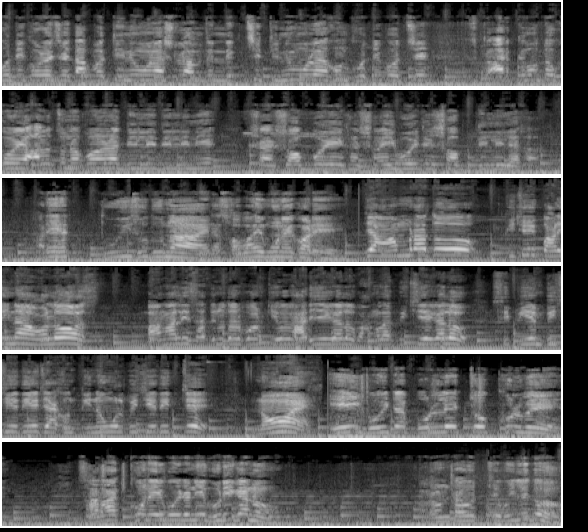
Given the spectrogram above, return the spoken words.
ক্ষতি করেছে তারপর তৃণমূল আসলো আমি তো দেখছি তৃণমূল এখন ক্ষতি করছে। আর কেউ তো করে আলোচনা করে না দিল্লি দিল্লি নিয়ে। সব বই এখানে এই বইতে সব দিল্লি লেখা। আরে তুই শুধু না এটা সবাই মনে করে। যে আমরা তো কিছুই পারি না অলস। বাঙালি স্বাধীনতার পর কীভাবে হারিয়ে গেল বাংলা পিছিয়ে গেল সিপিএম পিছিয়ে দিয়েছে এখন তৃণমূল পিছিয়ে দিচ্ছে। নয় এই বইটা পড়লে চোখ খুলবে। সারাক্ষণ এই বইটা নিয়ে ঘুরি কেন? কারণটা হচ্ছে বুঝলি তো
